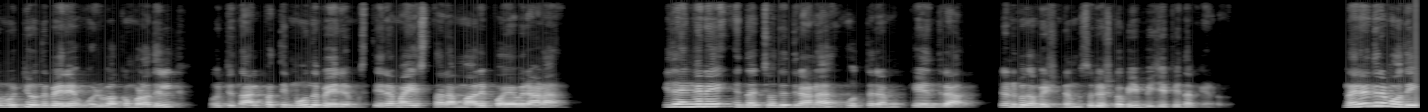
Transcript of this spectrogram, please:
തൊണ്ണൂറ്റി ഒന്ന് പേരെ ഒഴിവാക്കുമ്പോൾ അതിൽ നൂറ്റി നാൽപ്പത്തി മൂന്ന് പേരും സ്ഥിരമായി സ്ഥലം മാറിപ്പോയവരാണ്. ഇതെങ്ങനെ എന്ന ചോദ്യത്തിനാണ് ഉത്തരം കേന്ദ്ര തെരഞ്ഞെടുപ്പ് കമ്മീഷനും സുരേഷ് ഗോപിയും ബി ജെ പി നൽകേണ്ടത്. നരേന്ദ്രമോദി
